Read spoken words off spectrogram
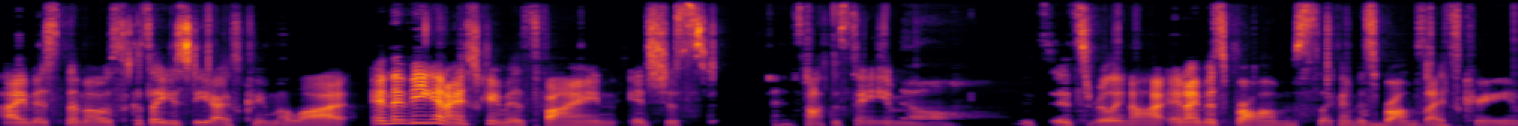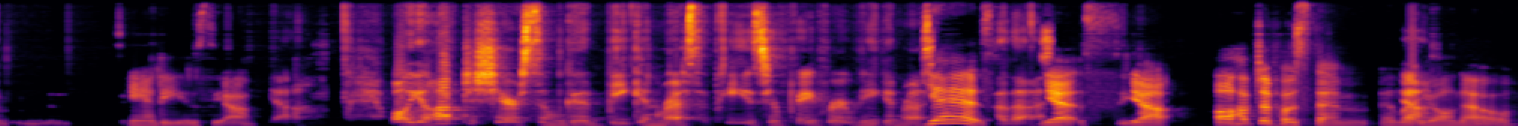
I miss the most because I used to eat ice cream a lot. And the vegan ice cream is fine. It's just it's not the same. No. It's it's really not. And I miss Braum's. Like I miss Braum's Mhm. ice cream. Andy's, yeah. Yeah. Well, you'll have to share some good vegan recipes, your favorite vegan recipes Yes. with us. Yes. Yeah. I'll have to post them and let you all know.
